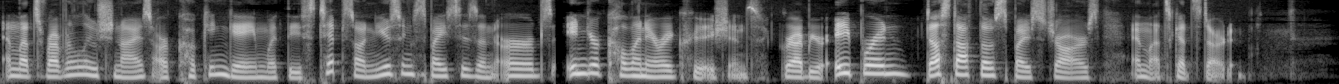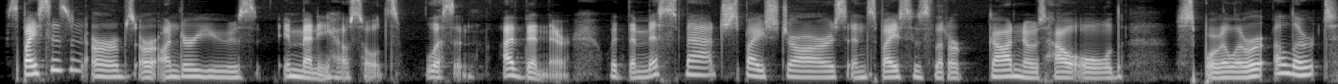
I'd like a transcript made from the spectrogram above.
and let's revolutionize our cooking game with these tips on using spices and herbs in your culinary creations. Grab your apron, dust off those spice jars, and let's get started. Spices and herbs are underused in many households. Listen, I've been there with the mismatched spice jars and spices that are God knows how old. Spoiler alert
